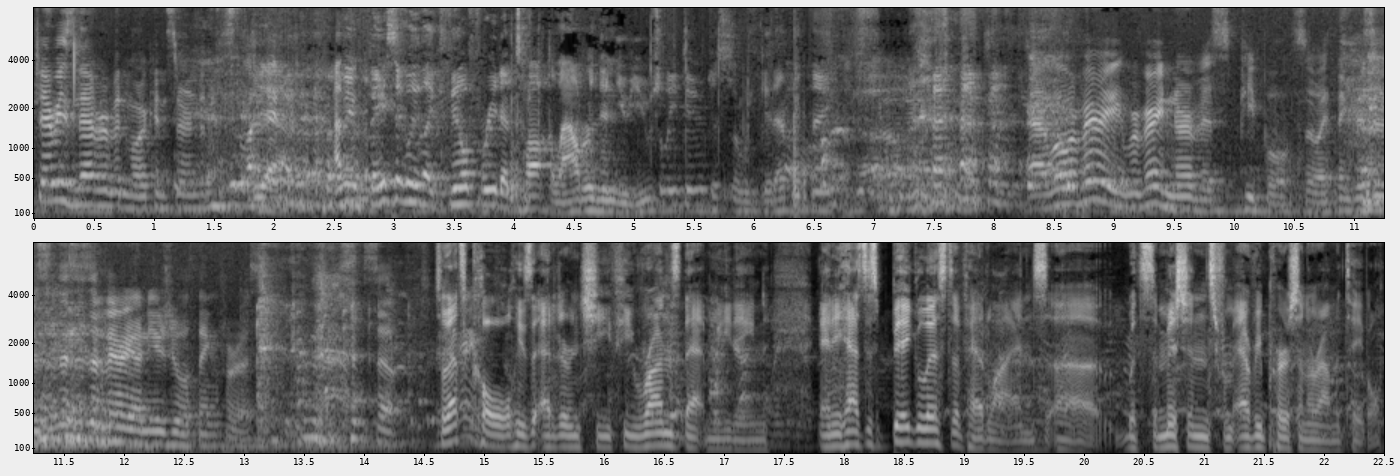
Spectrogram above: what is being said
Jeremy's never been more concerned in his life. yeah. I mean, basically, like, feel free to talk louder than you usually do, just so we get everything. Uh, well, we're very we're very nervous people, so I think this is this is a very unusual thing for us. so So that's Cole. He's the editor in chief. He runs that meeting, and he has this big list of headlines uh, with submissions from every person around the table.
